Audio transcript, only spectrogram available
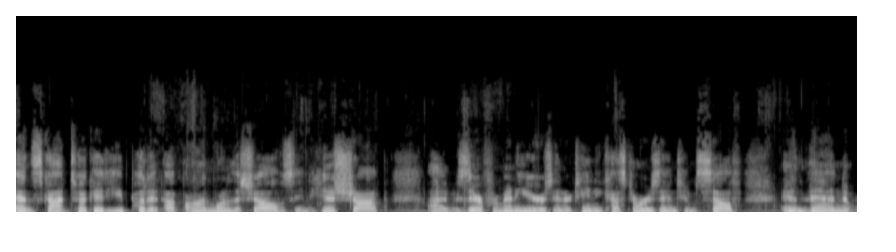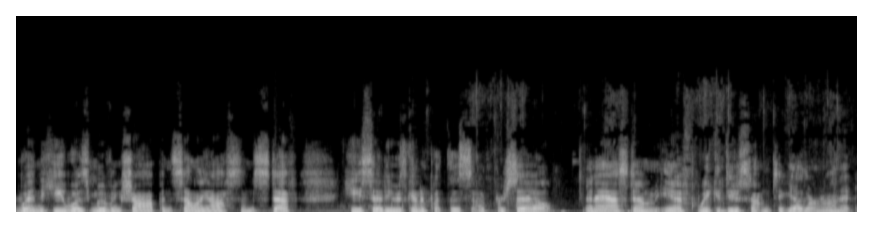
And Scott took it, he put it up on one of the shelves in his shop. Uh, it was there for many years, entertaining customers and himself. And then when he was moving shop and selling off some stuff, he said he was going to put this up for sale and I asked him if we could do something together on it,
